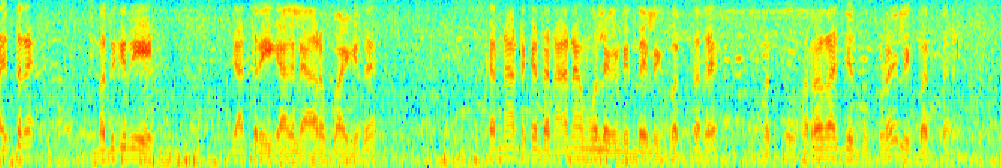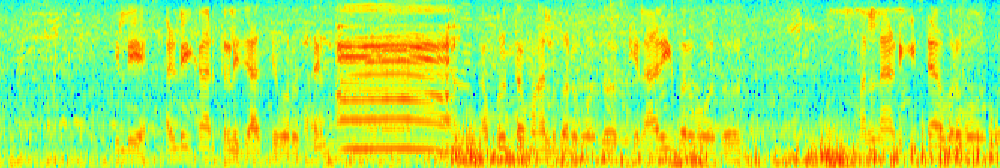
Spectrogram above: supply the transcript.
ಸ್ನೇಹಿತರೆ, ಮಧುಗಿರಿ ಜಾತ್ರೆ ಈಗಾಗಲೇ ಆರಂಭ ಆಗಿದೆ. ಕರ್ನಾಟಕದ ನಾನಾ ಮೂಲೆಗಳಿಂದ ಇಲ್ಲಿಗೆ ಬರ್ತಾರೆ ಮತ್ತು ಹೊರ ರಾಜ್ಯದ್ದು ಕೂಡ ಇಲ್ಲಿಗೆ ಬರ್ತಾರೆ. ಇಲ್ಲಿ ಹಳ್ಳಿ ಕಾರ್ ತಳಿ ಜಾಸ್ತಿ ಬರುತ್ತೆ. ಅಮೃತ ಮಹಲ್ ಬರ್ಬೋದು, ಕಿಲಾರಿಗೆ ಬರ್ಬೋದು, ಮಲ್ನಾಡ್ ಗಿಡ್ಡ ಬರ್ಬೋದು.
